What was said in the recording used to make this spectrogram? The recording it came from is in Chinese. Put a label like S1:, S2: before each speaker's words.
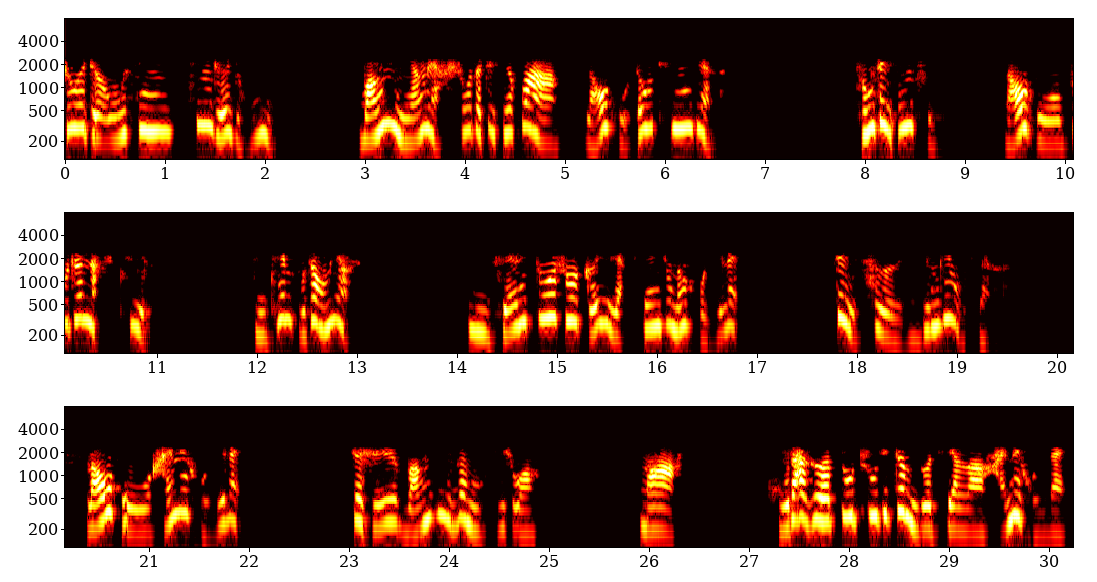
S1: 说者无心，听者有意。王母娘俩说的这些话，老虎都听见了。从这天起，老虎不知哪去了，几天不照面。以前多说隔一两天就能回来，这次已经六天了，老虎还没回来。这时，王毅问母亲说：“妈。”虎大哥都出去这么多天了，还没回来，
